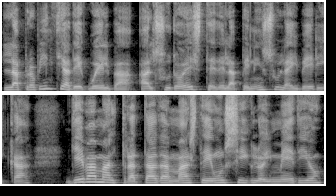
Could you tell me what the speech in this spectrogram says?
La provincia de Huelva, al suroeste de la península ibérica, lleva maltratada más de un siglo y medio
